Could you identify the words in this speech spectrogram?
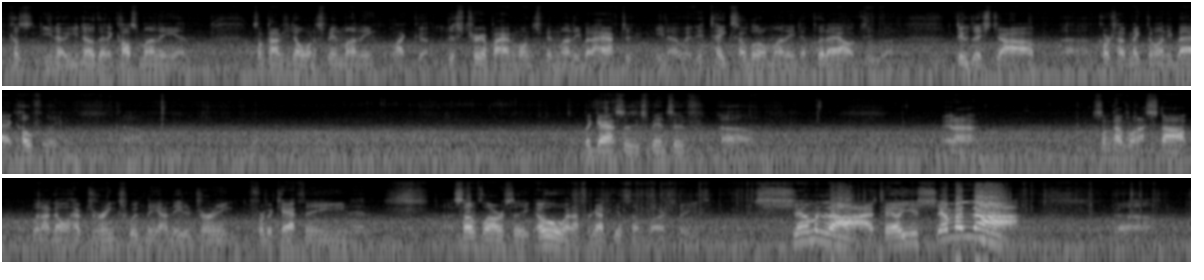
because uh, you know you know that it costs money and sometimes you don't want to spend money. Like uh, this trip, I hadn't wanted to spend money, but I have to. You know, it, it takes a little money to put out to uh, do this job. Of course, I make the money back, hopefully. Um, the gas is expensive, um, and I sometimes when I stop, when I don't have drinks with me, I need a drink for the caffeine and uh, sunflower seed. Oh, and I forgot to get sunflower seeds. Shemana, I tell you, Shemana. Uh,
